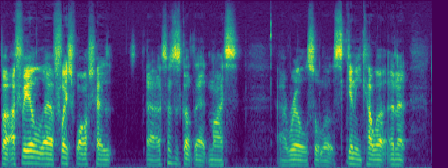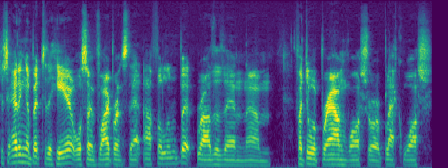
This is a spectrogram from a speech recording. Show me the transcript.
but I feel uh, flesh wash has, uh, since it's got that nice, uh, real sort of skinny color in it, just adding a bit to the hair also vibrance that up a little bit rather than um, if I do a brown wash or a black wash,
